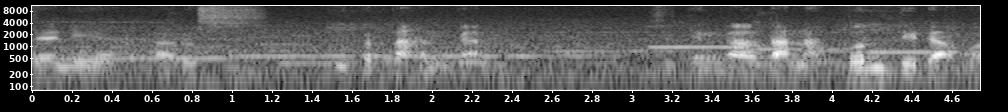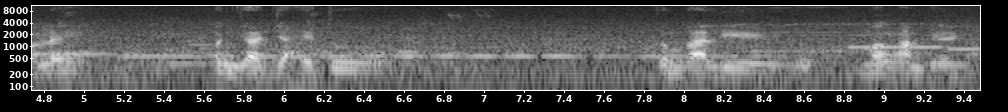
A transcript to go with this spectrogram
Indonesia ini harus dipertahankan. Sejengkal tanah pun tidak boleh penjajah itu kembali mengambilnya.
